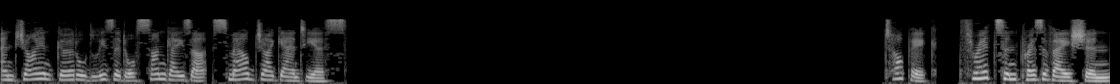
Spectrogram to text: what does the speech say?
and giant girdled lizard or sungazer Smaug giganteus. Topic: Threats and preservation.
